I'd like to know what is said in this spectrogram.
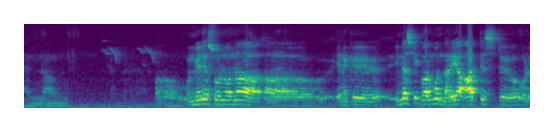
அண்ட் uh, um, uh, உண்மையிலே சொல்லணும்னா ஆஹ் எனக்கு இண்டஸ்ட்ரிக்கு வரும்போது நிறைய ஆர்டிஸ்டோட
